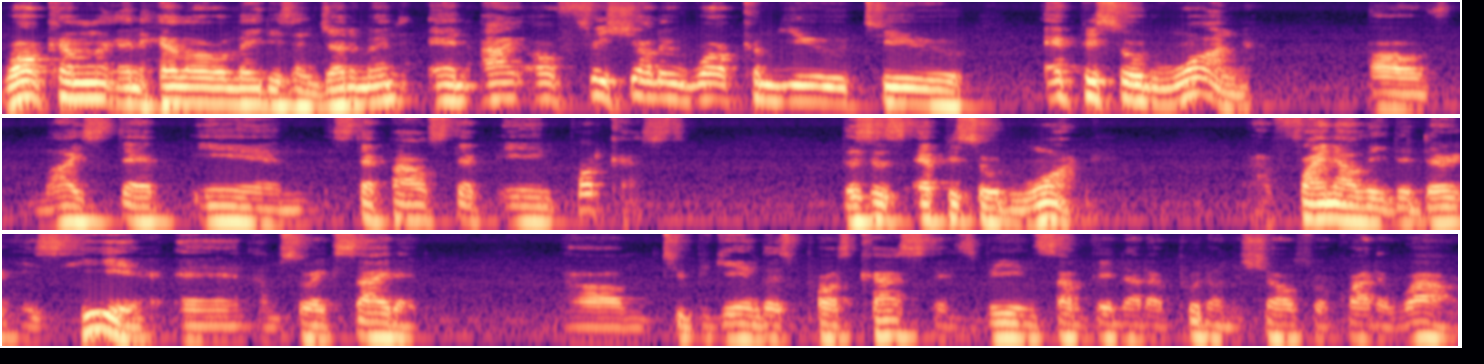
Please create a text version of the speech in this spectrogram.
Welcome and hello, ladies and gentlemen. And I officially welcome you to episode one of my Step In, Step Out, Step In podcast. This is episode one. Uh, finally, the day is here, and I'm so excited um, to begin this podcast. It's been something that I put on the shelf for quite a while.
